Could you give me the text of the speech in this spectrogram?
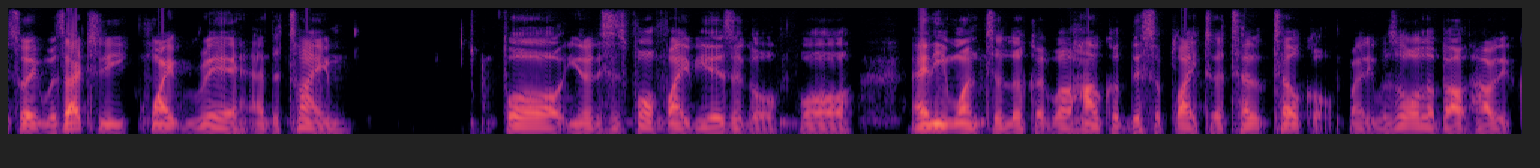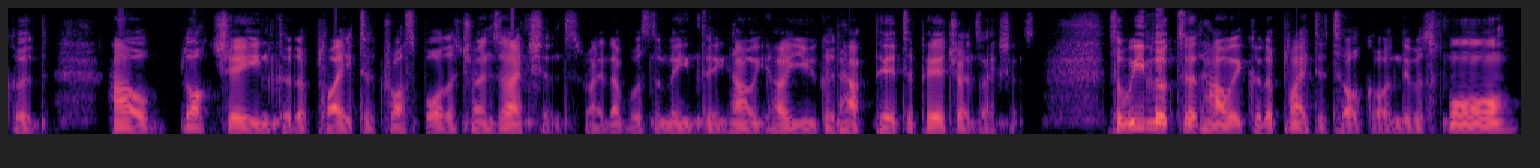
so it was actually quite rare at the time for you know this is four or five years ago for anyone to look at well how could this apply to a tel- telco right? It was all about how it could how blockchain could apply to cross-border transactions right? That was the main thing how, how you could have peer-to-peer transactions. So we looked at how it could apply to telco and there was four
